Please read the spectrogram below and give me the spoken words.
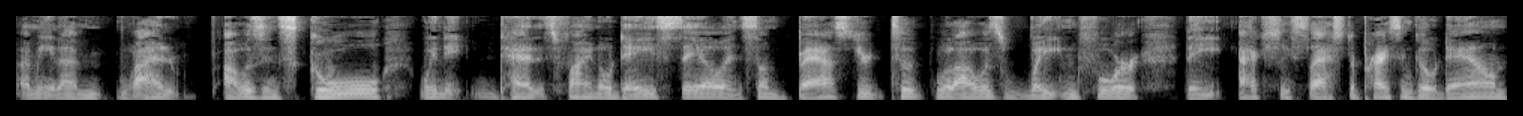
I mean, I had, I was in school when it had its final day sale, and some bastard took what I was waiting for. They actually slashed the price and go down.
